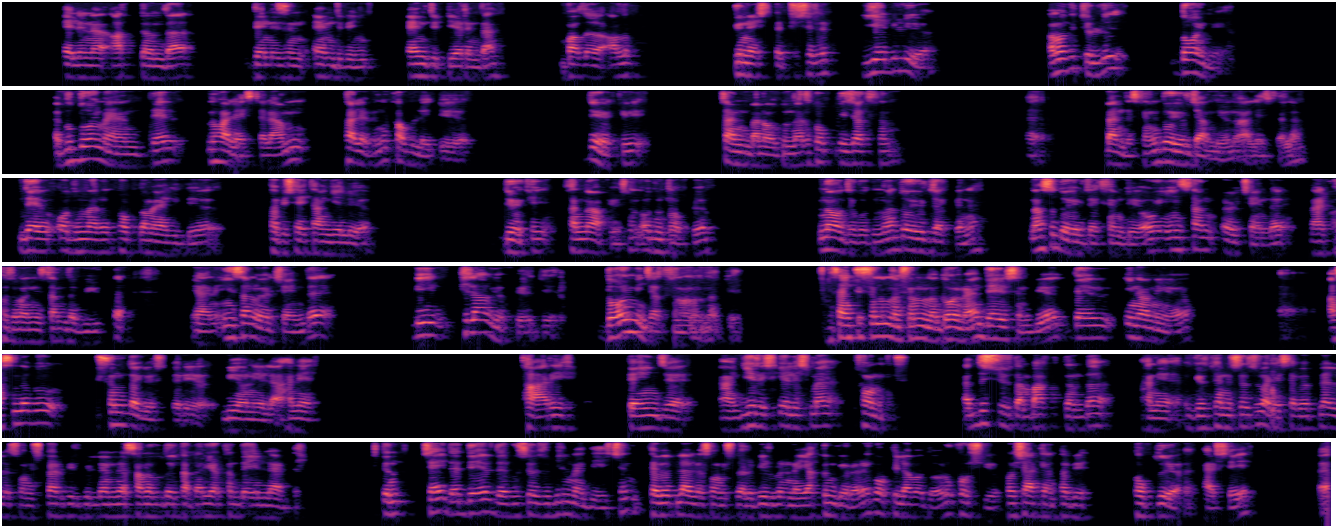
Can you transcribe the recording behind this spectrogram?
eline attığında denizin en dibin en dip yerinden balığı alıp güneşte pişirip yiyebiliyor. Ama bir türlü doymuyor. E, bu doymayan dev Nuh Aleyhisselam'ın talebini kabul ediyor. Diyor ki sen ben odunları toplayacaksın. E, ben de seni doyuracağım diyor Nuh Aleyhisselam. Dev odunları toplamaya gidiyor. Tabii şeytan geliyor. Diyor ki sen ne yapıyorsun? Odun topluyorum. Ne olacak odunlar? Doyuracak beni. Nasıl doyuracaksın diyor. O insan ölçeğinde. Belki o zaman insan da büyük de. Yani insan ölçeğinde bir pilav yapıyor diyor. Doymayacaksın onunla diyor. Sen şununla şununla doymayan devsin diyor. Dev inanıyor. Ee, aslında bu şunu da gösteriyor bir yönüyle. Hani tarih deyince yani giriş gelişme sonuç. Yani dış yüzden baktığında hani Göte'nin sözü var ya sebeplerle sonuçlar birbirlerine sanıldığı kadar yakın değillerdir. İşte şey de dev de bu sözü bilmediği için sebeplerle sonuçları birbirine yakın görerek o pilava doğru koşuyor. Koşarken tabii topluyor her şeyi. Ee,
